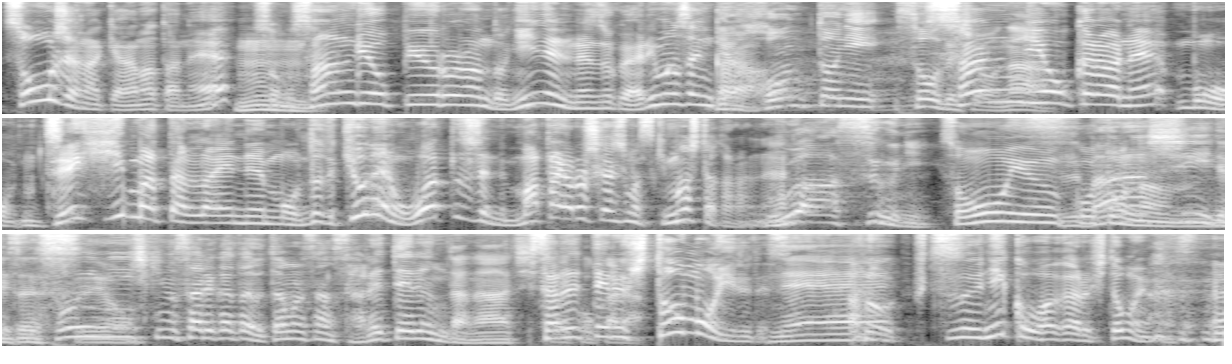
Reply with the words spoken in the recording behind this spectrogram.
そうじゃなきゃあなたね、ん。そのサンリオピューロランド2年連続やりませんから。本当にそうでしょサうな。ンリオからねもうぜひまた来年もだって去年終わった時点でまたよろしくお願いします。来ましたからね。うわすぐに。そういうことなんですよ。しいですね。そういう認識のされ方歌丸さんされてるんだなされてる人もいるです、ねえ。あの普通に怖がる人もいます。それ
